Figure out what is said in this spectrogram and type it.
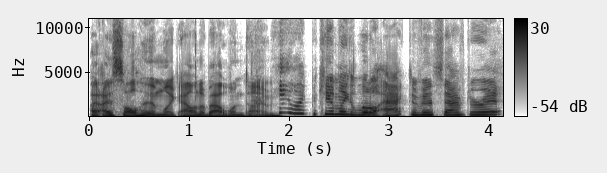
I, I saw him like out and about one time. He like became like a little activist after it.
